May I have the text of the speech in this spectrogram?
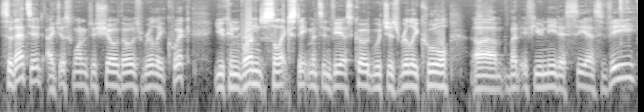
So that's it. I just wanted to show those really quick. You can run select statements in VS Code which is really cool um, but if you need a CSV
